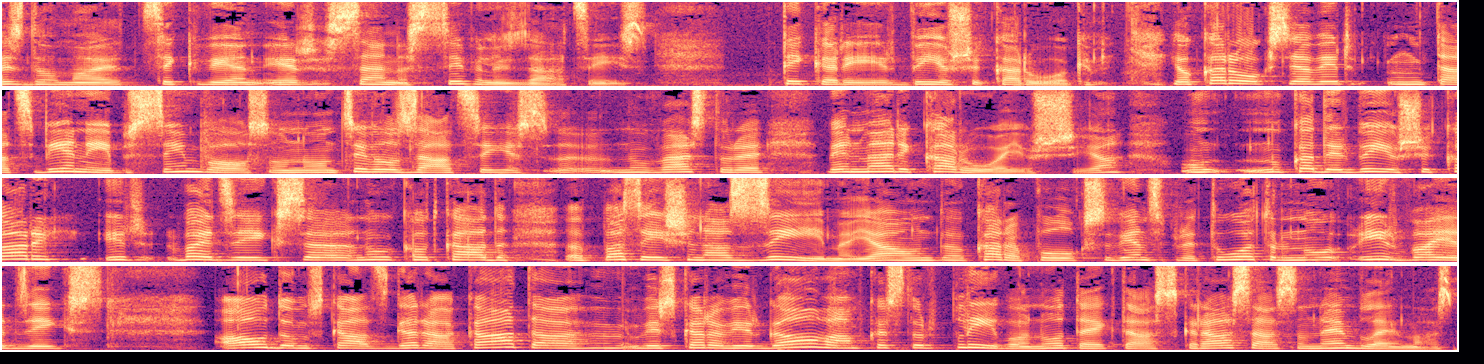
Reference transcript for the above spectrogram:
Es domāju, cik vien ir senas civilizācijas tik arī ir bijuši karogi. Jo karogs jau ir mm, tāds vienības simbols un, un civilizācijas eh, nu, vēsturē vienmēr ir karojuši. Ja? Un, nu, kad ir bijuši kari, ir vajadzīgs eh, nu, kaut kāda eh, pazīšanās zīme, ja? un karapulks viens pret otru nu, ir vajadzīgs audums kāds garā kātā virs karavīru galvām, kas tur plīvo noteiktās krāsās un emblēmās.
